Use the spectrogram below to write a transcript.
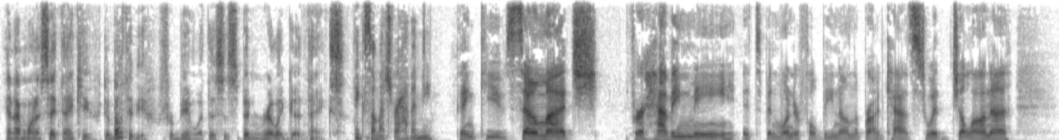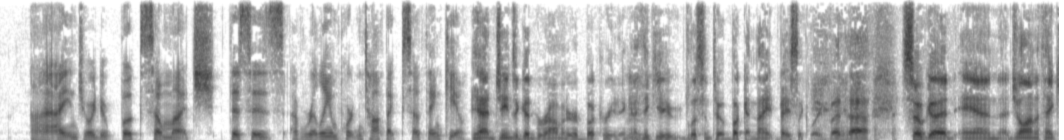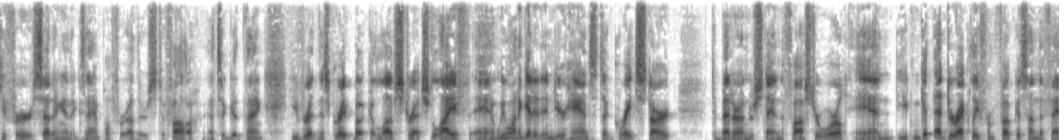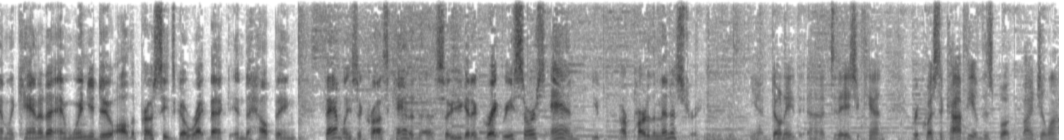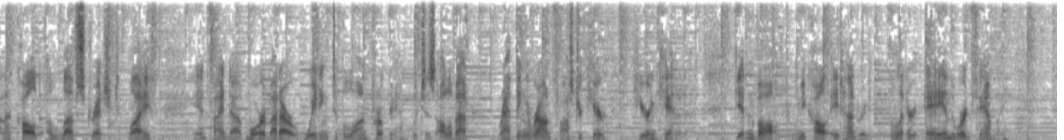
And I want to say thank you to both of you for being with us. It's been really good. Thanks. Thanks so much for having me. Thank you so much for having me. It's been wonderful being on the broadcast with Jillana. Uh, I enjoyed your book so much this is a really important topic. So thank you. Yeah, Jean's a good barometer of book reading. Mm. I think you listen to a book a night, basically. But uh, so good. And uh, Jillana, thank you for setting an example for others to follow. That's a good thing. You've written this great book, A Love Stretched Life, and we want to get it into your hands. It's a great start to better understand the foster world. And you can get that directly from Focus on the Family Canada. And when you do, all the proceeds go right back into helping families across Canada. So you get a great resource and you are part of the ministry. Mm-hmm. Yeah, donate uh, today as you can. Request a copy of this book by Jillana called A Love Stretched Life and find out more about our Waiting to Belong program, which is all about wrapping around foster care here in Canada. Get involved when you call 800, the letter A in the word family,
